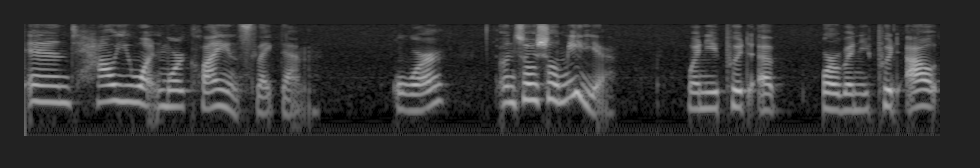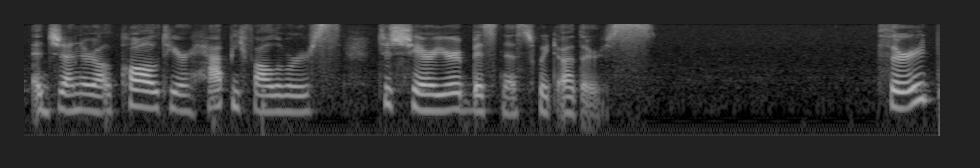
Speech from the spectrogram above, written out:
and how you want more clients like them or on social media when you put up or when you put out a general call to your happy followers to share your business with others. Third,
